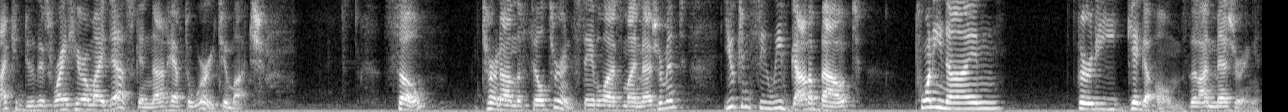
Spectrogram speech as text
I can do this right here on my desk and not have to worry too much. So, turn on the filter and stabilize my measurement. You can see we've got about 29, 30 gigaohms that I'm measuring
